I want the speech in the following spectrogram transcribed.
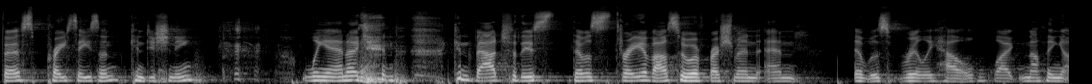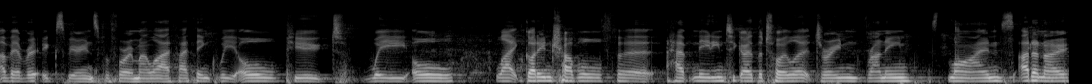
first pre-season conditioning. Leanna can can vouch for this. There was three of us who were freshmen, and it was really hell, like nothing I've ever experienced before in my life. I think we all puked. We all like got in trouble for have, needing to go to the toilet during running lines. I don't know,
